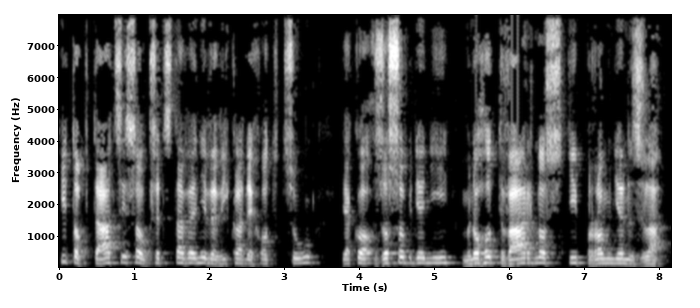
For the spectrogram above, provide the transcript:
Tito ptáci jsou představeni ve výkladech otců jako zosobnění mnohotvárnosti proměn zla.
